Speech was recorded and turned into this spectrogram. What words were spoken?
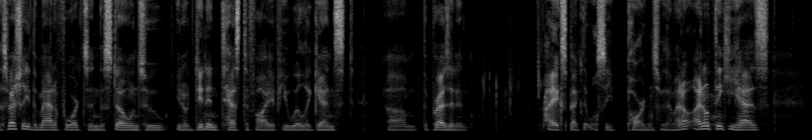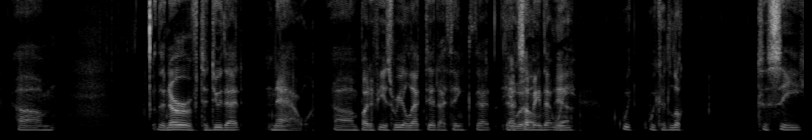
especially the Manaforts and the Stones, who you know didn't testify, if you will, against um, the president, I expect that we'll see pardons for them. I don't. I don't think he has um, the nerve to do that now. Um, but if he's reelected, I think that that's something that yeah. we, we we could look to see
